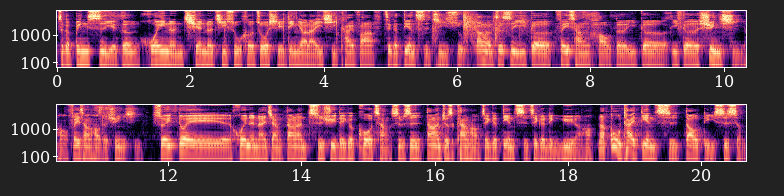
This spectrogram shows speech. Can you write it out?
这个宾士也跟辉能签了技术合作协定，要来一起开发这个电池技术。当然，这是一个非常好的一个一个讯息，哈，非常好的讯息。所以对辉能来讲，当然持续的一个扩厂，是不是？当然就是看好这个电池这个领域了，哈。那固态电池到底是什么？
